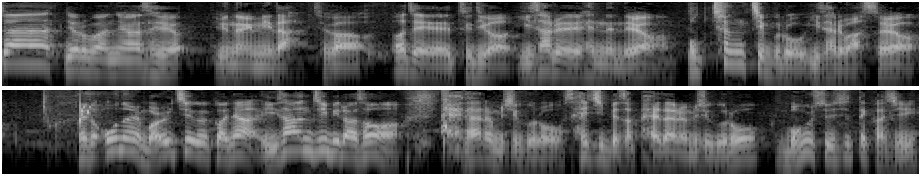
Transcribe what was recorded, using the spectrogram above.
짠! 여러분 안녕하세요. 윤호입니다. 제가 어제 드디어 이사를 했는데요. 복층집으로 이사를 왔어요. 그래서 오늘 뭘 찍을 거냐? 이사한 집이라서 배달 음식으로, 새 집에서 배달 음식으로 먹을 수 있을 때까지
